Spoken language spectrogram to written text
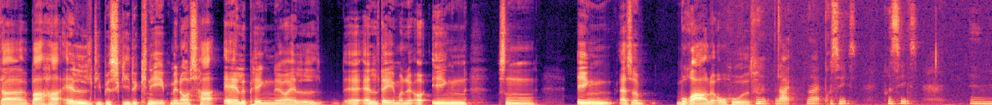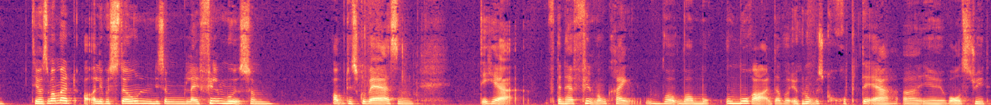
der bare har alle de beskidte knep, men også har alle pengene og alle, øh, alle damerne, og ingen sådan, ingen, altså morale overhovedet. Mm, nej, nej, præcis. præcis. Øhm, det var som om, at Oliver Stone ligesom lagde film ud, som om det skulle være sådan det her, den her film omkring, hvor, hvor umoral og hvor økonomisk korrupt det er og øh, Wall Street.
